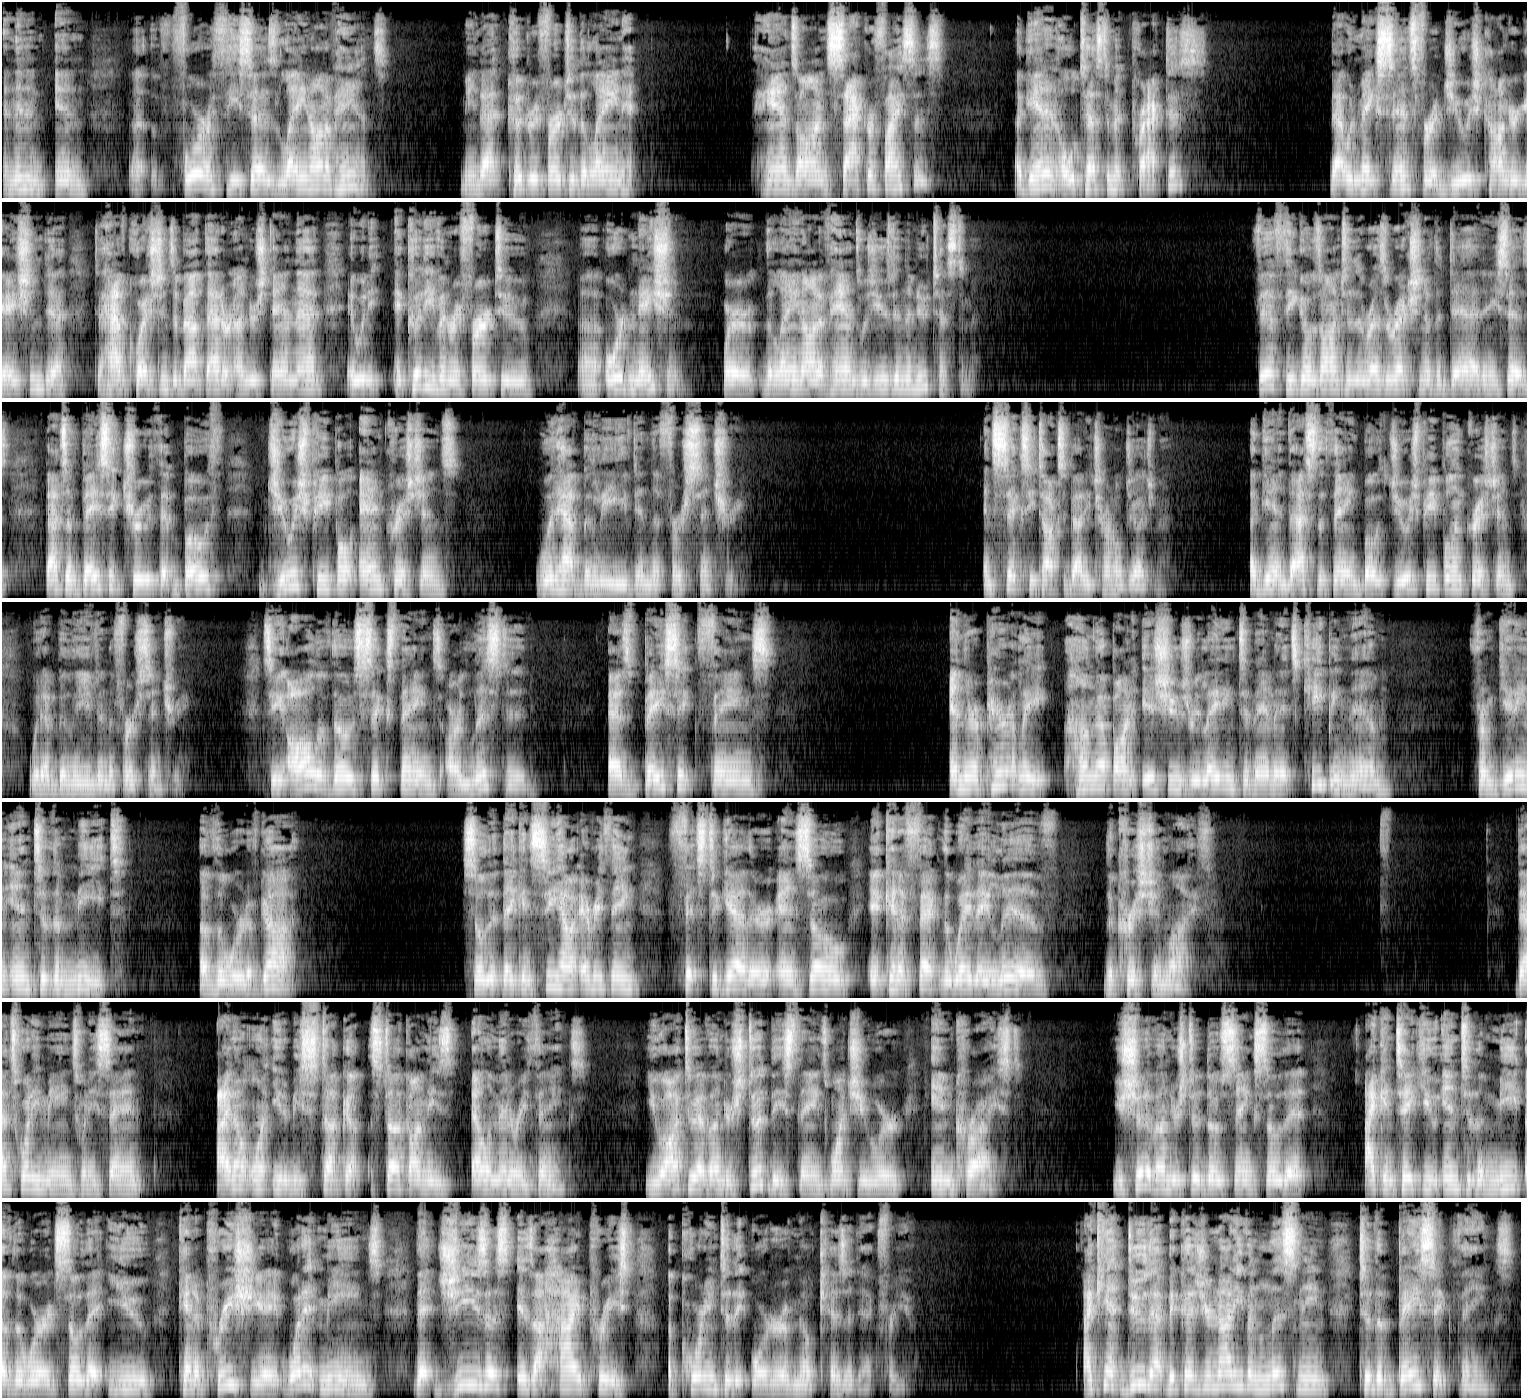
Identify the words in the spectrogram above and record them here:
And then in, in fourth, he says laying on of hands. I mean, that could refer to the laying hands on sacrifices. Again, an Old Testament practice. That would make sense for a Jewish congregation to, to have questions about that or understand that. It would it could even refer to uh, ordination, where the laying on of hands was used in the New Testament. Fifth, he goes on to the resurrection of the dead, and he says that's a basic truth that both Jewish people and Christians would have believed in the first century. And six, he talks about eternal judgment. Again, that's the thing both Jewish people and Christians would have believed in the first century. See, all of those six things are listed as basic things, and they're apparently hung up on issues relating to them, and it's keeping them from getting into the meat of the Word of God so that they can see how everything fits together and so it can affect the way they live the Christian life. That's what he means when he's saying, I don't want you to be stuck stuck on these elementary things. You ought to have understood these things once you were in Christ. You should have understood those things so that I can take you into the meat of the word so that you can appreciate what it means that Jesus is a high priest according to the order of Melchizedek for you. I can't do that because you're not even listening to the basic things.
